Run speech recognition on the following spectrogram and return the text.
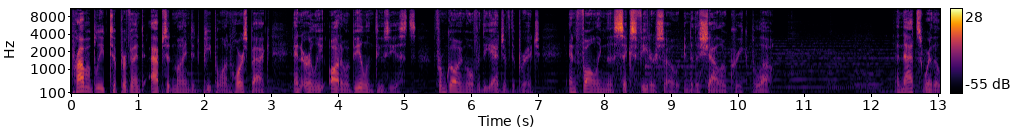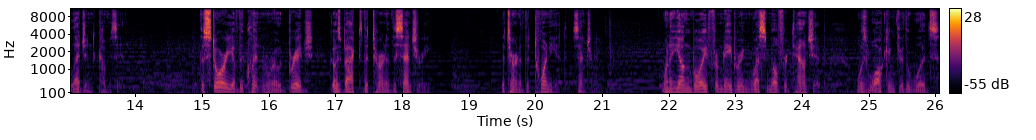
Probably to prevent absent minded people on horseback and early automobile enthusiasts from going over the edge of the bridge and falling the six feet or so into the shallow creek below. And that's where the legend comes in. The story of the Clinton Road Bridge goes back to the turn of the century, the turn of the 20th century, when a young boy from neighboring West Milford Township was walking through the woods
